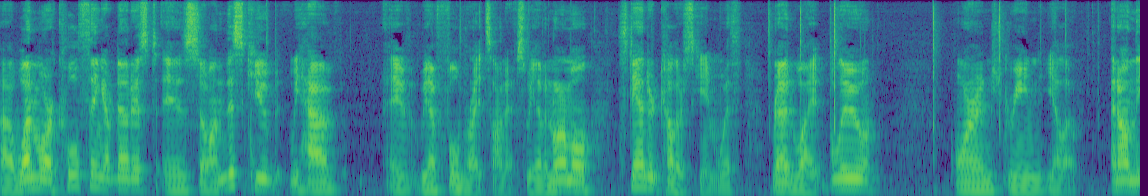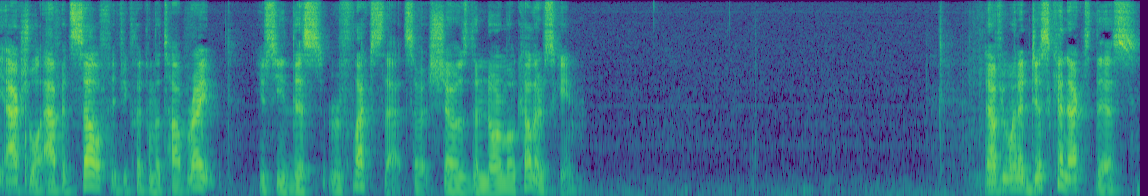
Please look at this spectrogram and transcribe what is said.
Uh, one more cool thing I've noticed is, so on this cube, we have a, we have fullbrights on it. So we have a normal standard color scheme with red, white, blue, orange, green, yellow. And on the actual app itself, if you click on the top right, you see this reflects that. So it shows the normal color scheme. Now, if you want to disconnect this,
